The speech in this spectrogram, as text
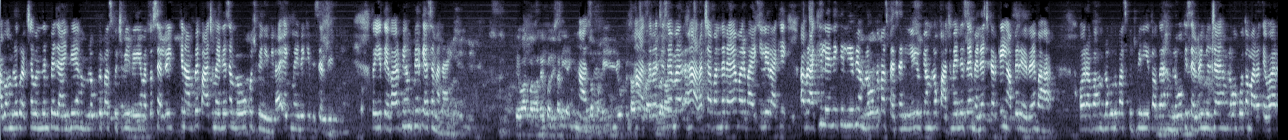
अब हम लोग रक्षाबंधन पे जाएँगे हम लोगों के पास कुछ भी नहीं है मतलब सैलरी के नाम पे पाँच महीने से हम लोगों को कुछ भी नहीं मिला है एक महीने की भी सैलरी नहीं है। तो ये त्यौहार भी हम फिर कैसे मनाएँगे? त्योहार मनाने में परेशानी आएगी। हाँ मतलब सर। हाँ सर जैसे हमारे हाँ रक्षाबंधन है हमारे भाई के लिए राखी। अब राखी लेने के लिए भी हम लोगों के पास पैसा नहीं है क्योंकि हम लोग पाँच महीने से मैनेज करके यहाँ पे रह रहे हैं बाहर। और अब हम लोगों के पास कुछ भी नहीं है तो अगर हम लोगों की सैलरी मिल जाए हम लोगों को तो हमारा त्योहार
